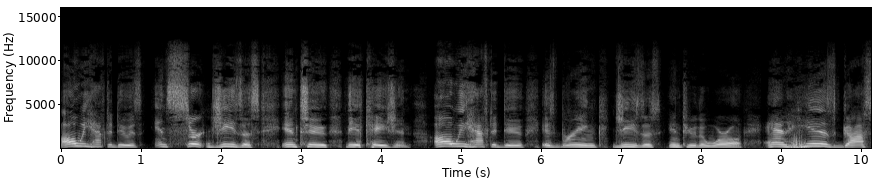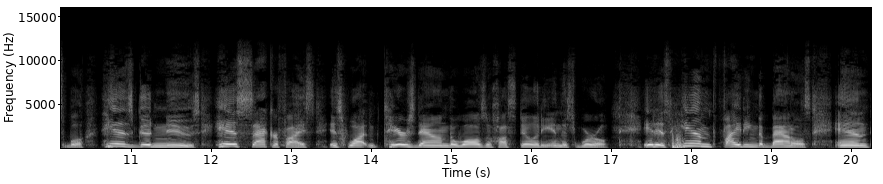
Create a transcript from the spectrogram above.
All we have to do is insert Jesus into the occasion. All we have to do is bring Jesus into the world. And His gospel, His good news, His sacrifice is what tears down the walls of hostility in this world. It is Him fighting the battles and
